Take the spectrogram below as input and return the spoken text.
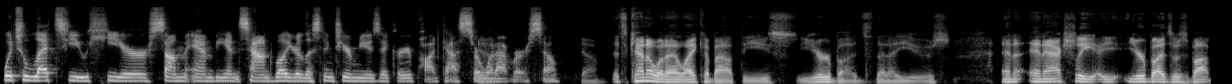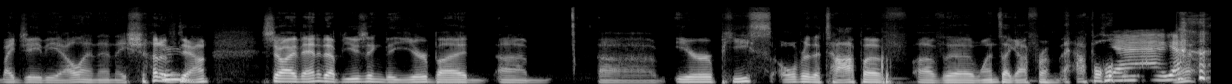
which lets you hear some ambient sound while you're listening to your music or your podcasts or Yeah. whatever. So, Yeah, it's kind of what I like about these earbuds that I use, and and actually, uh, earbuds was bought by JBL, and then they shut them Mm. down. So I've ended up using the earbud um, uh, earpiece over the top of of the ones I got from Apple. yeah, yeah.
